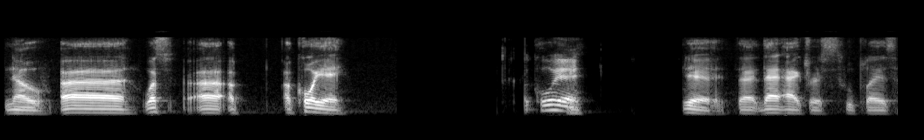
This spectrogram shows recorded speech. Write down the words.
No. Uh, what's uh a Okoye? Okoye. Yeah, that that actress who plays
